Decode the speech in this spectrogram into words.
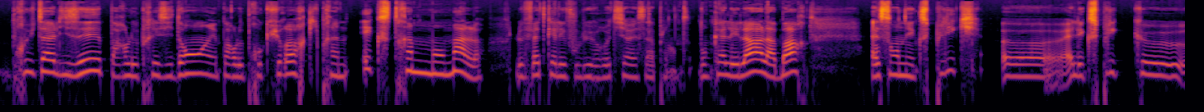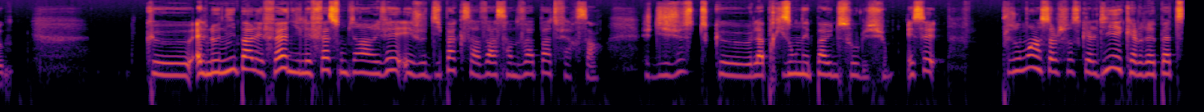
brutaliser par le président et par le procureur qui prennent extrêmement mal le fait qu'elle ait voulu retirer sa plainte. Donc elle est là à la barre, elle s'en explique, euh, elle explique que que elle ne nie pas les faits, ni les faits sont bien arrivés, et je dis pas que ça va, ça ne va pas de faire ça. Je dis juste que la prison n'est pas une solution. Et c'est plus ou moins la seule chose qu'elle dit et qu'elle répète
